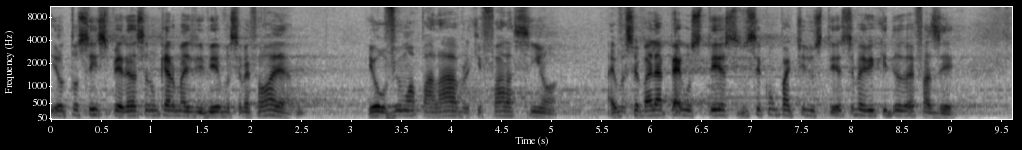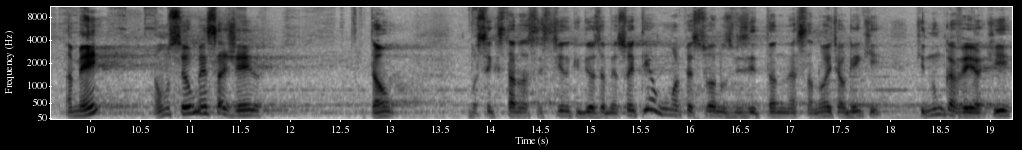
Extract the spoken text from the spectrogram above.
eu estou sem esperança, eu não quero mais viver. Você vai falar: Olha, eu ouvi uma palavra que fala assim, ó. Aí você vai lá, pega os textos, você compartilha os textos, você vai ver o que Deus vai fazer. Amém? Vamos ser o mensageiro. Então, você que está nos assistindo, que Deus abençoe. Tem alguma pessoa nos visitando nessa noite, alguém que, que nunca veio aqui?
